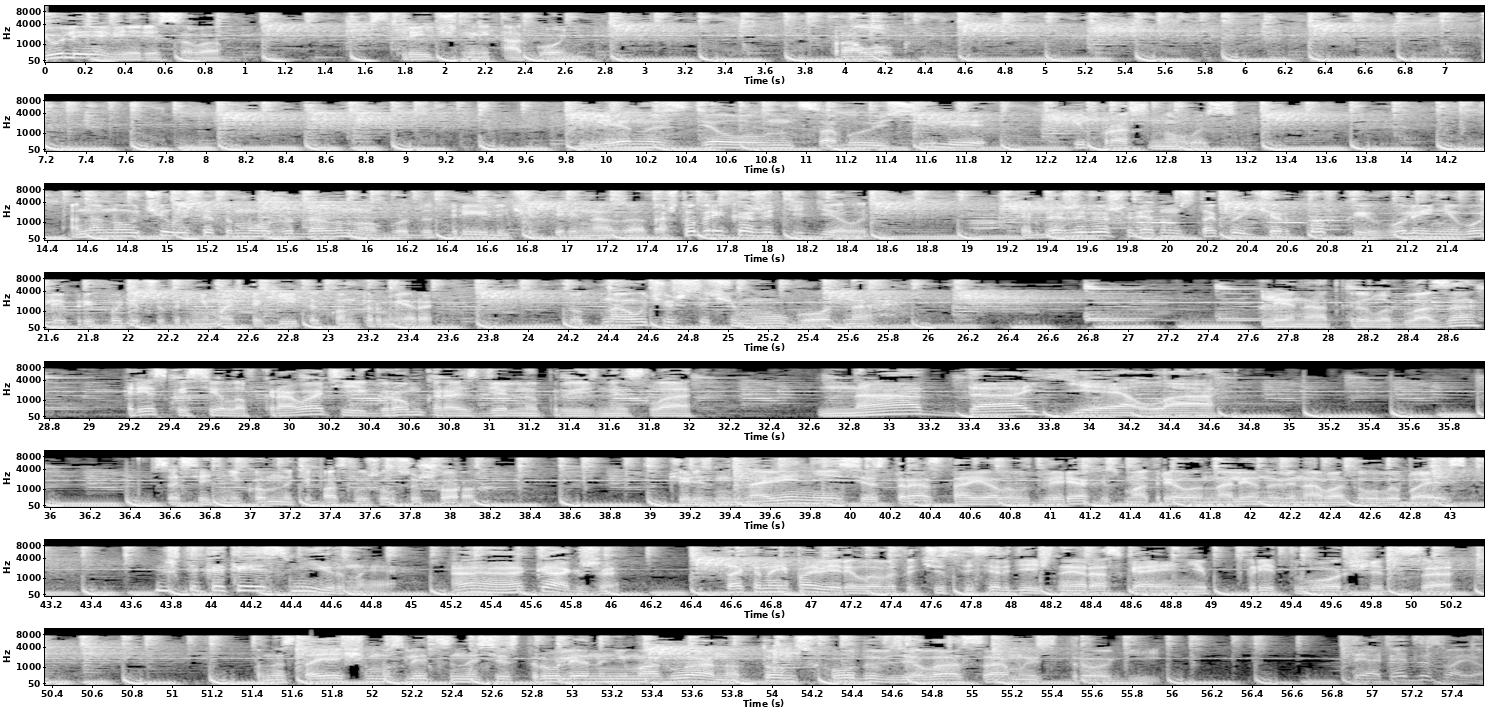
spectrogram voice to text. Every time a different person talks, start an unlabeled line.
Юлия Вересова. Встречный огонь. Пролог. Лена сделала над собой усилие и проснулась. Она научилась этому уже давно, года три или четыре назад. А что прикажете делать? Когда живешь рядом с такой чертовкой, волей-неволей приходится принимать какие-то контрмеры. Тут научишься чему угодно. Лена открыла глаза, резко села в кровати и громко раздельно произнесла «Надоело!». В соседней комнате послышался шорох. Через мгновение сестра стояла в дверях и смотрела на Лену, виновато улыбаясь. «Ишь ты какая смирная!» «Ага, как же!» Так она и поверила в это чистосердечное раскаяние притворщица. По-настоящему злиться на сестру Лена не могла, но тон сходу взяла самый строгий. «Ты опять за свое?»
